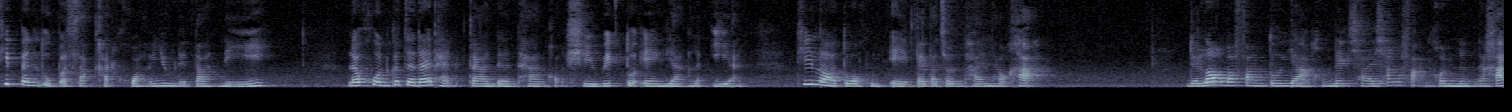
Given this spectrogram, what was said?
ที่เป็นอุปสรรคขัดขวางอยู่ในตอนนี้ แล้วคุณก็จะได้แผนการเดินทางของชีวิตตัวเองอย่างละเอียด ที่รอตัวคุณเองไปประจนภัยแล้วค่ะ เดี๋ยวลองมาฟังตัวอย่างของเด็กชายช่างฝันคนหนึ่งนะคะ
